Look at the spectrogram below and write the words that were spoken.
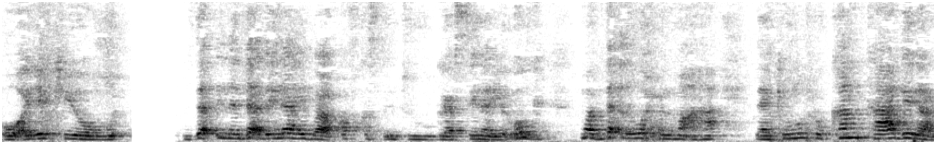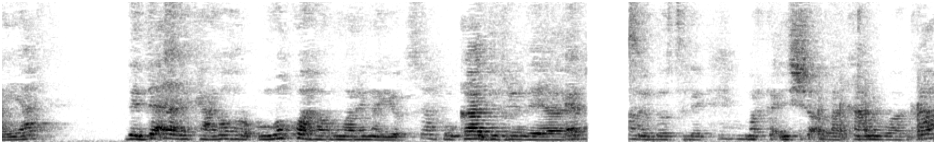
oo ayakiyo da'da ilaahay baa qof kasta intuu gaarsiinayo og ma da'da wax xun ma aha laakiin wuxuu kan kaa dhigayaa dee da'daada kaaga hor horumarinayo uu kaa difridayaa. Absolutely marka insha allah kaana waa kaa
